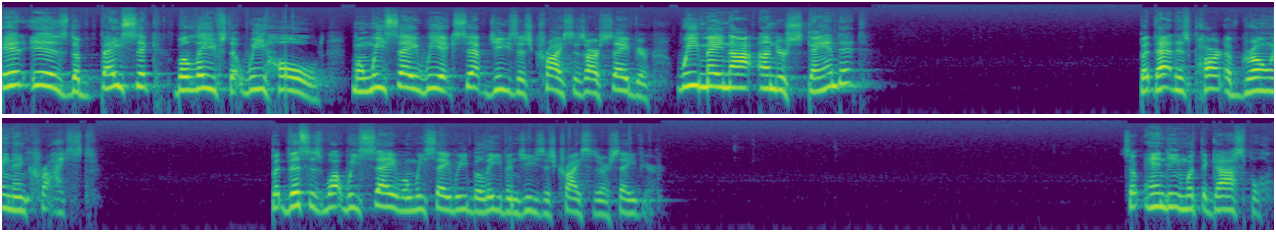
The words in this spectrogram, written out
It is the basic beliefs that we hold when we say we accept Jesus Christ as our Savior. We may not understand it. But that is part of growing in Christ. But this is what we say when we say we believe in Jesus Christ as our Savior. So, ending with the gospel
